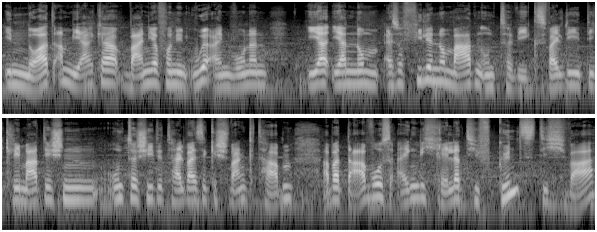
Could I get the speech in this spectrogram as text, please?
in Nordamerika waren ja von den Ureinwohnern eher, eher also viele Nomaden unterwegs, weil die, die klimatischen Unterschiede teilweise geschwankt haben. Aber da, wo es eigentlich relativ günstig war,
